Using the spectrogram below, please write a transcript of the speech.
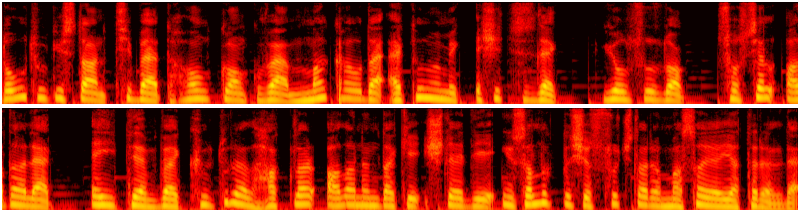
Doğu Türkistan, Tibet, Hong Kong ve Macao'da ekonomik eşitsizlik, yolsuzluk, sosyal adalet, eğitim ve kültürel haklar alanındaki işlediği insanlık dışı suçları masaya yatırıldı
